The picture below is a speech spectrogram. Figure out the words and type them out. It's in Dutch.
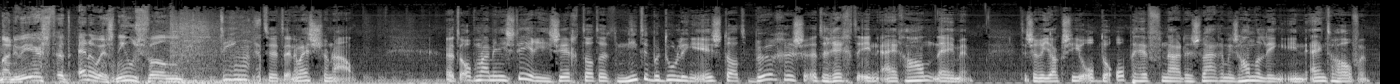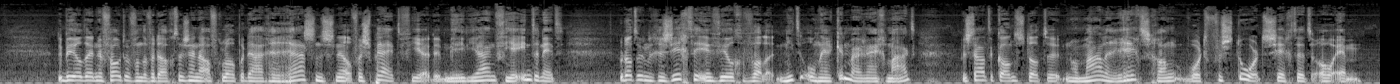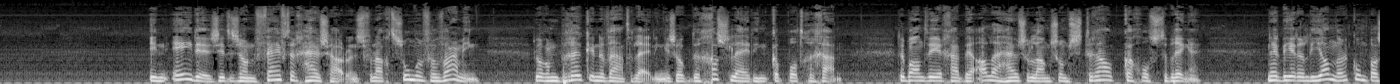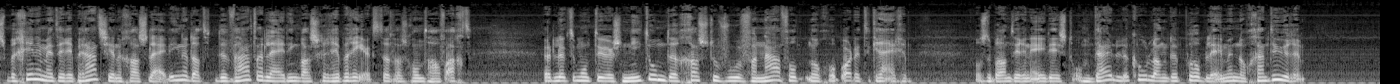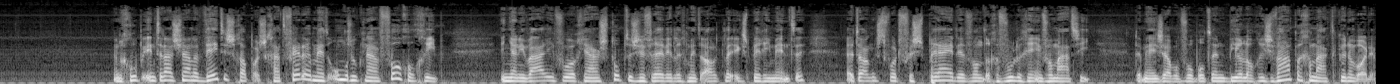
Maar nu eerst het NOS nieuws van 10. Het NOS-journaal. Het Openbaar Ministerie zegt dat het niet de bedoeling is dat burgers het recht in eigen hand nemen. Het is een reactie op de ophef naar de zware mishandeling in Eindhoven. De beelden en de foto van de verdachten zijn de afgelopen dagen razendsnel verspreid via de media en via internet. Doordat hun gezichten in veel gevallen niet onherkenbaar zijn gemaakt, bestaat de kans dat de normale rechtsgang wordt verstoord, zegt het OM. In Ede zitten zo'n 50 huishoudens vannacht zonder verwarming. Door een breuk in de waterleiding is ook de gasleiding kapot gegaan. De brandweer gaat bij alle huizen langs om straalkachels te brengen. Netbeheerder Liander kon pas beginnen met de reparatie aan de gasleiding nadat de waterleiding was gerepareerd. Dat was rond half acht. Het lukte monteurs niet om de gastoevoer vanavond nog op orde te krijgen. Volgens de brandweer in Ede is het onduidelijk hoe lang de problemen nog gaan duren. Een groep internationale wetenschappers gaat verder met onderzoek naar vogelgriep. In januari vorig jaar stopten ze vrijwillig met alle experimenten... uit angst voor het verspreiden van de gevoelige informatie. Daarmee zou bijvoorbeeld een biologisch wapen gemaakt kunnen worden.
